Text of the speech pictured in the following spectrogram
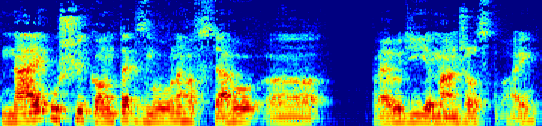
najúžší kontext zmluvného vzťahu pre ľudí je manželstvo, hej?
